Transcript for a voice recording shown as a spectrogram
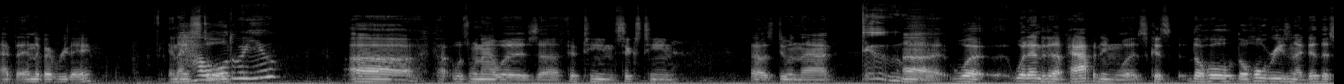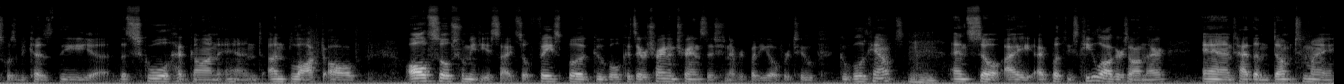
at the end of every day. And I How stole, old were you? Uh, that was when I was uh, 15, 16. I was doing that Dude. uh, what what ended up happening was because the whole the whole reason I did this was because the uh, the school had gone and unblocked all all social media sites, so Facebook, Google, because they were trying to transition everybody over to Google accounts, Mhm. and so I, I put these keyloggers on there and had them dumped to my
